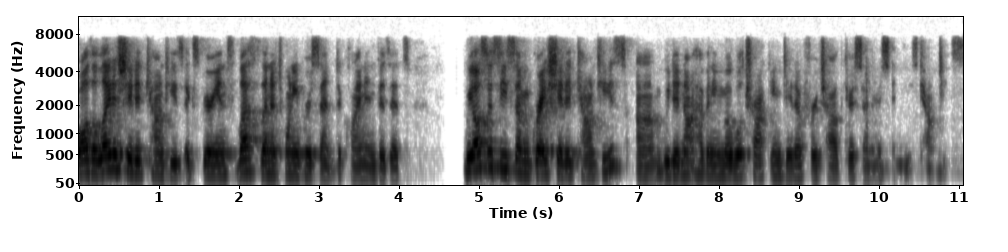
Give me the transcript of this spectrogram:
while the lightest shaded counties experienced less than a 20% decline in visits. We also see some gray shaded counties. Um, we did not have any mobile tracking data for childcare centers in these counties.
